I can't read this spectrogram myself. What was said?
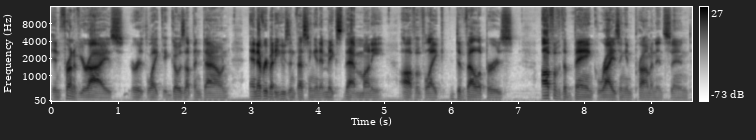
in front of your eyes or like it goes up and down. And everybody who's investing in it makes that money off of like developers off of the bank rising in prominence and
